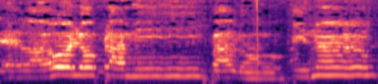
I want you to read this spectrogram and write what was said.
ela olhou pra mim e falou que não.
